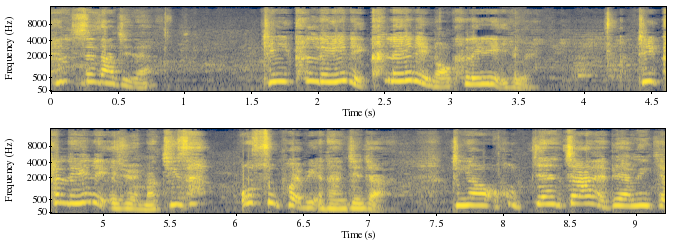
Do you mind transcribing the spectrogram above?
ဟမ်စဉ်းစားကြည့်တယ်ဒီကလေးတွေကလေးတွေတော့ကလေးတွေအရွယ်ဒီကလေးတွေအရွယ်မှာကြီးစားအုပ်စုဖွဲ့ပြီးအနံကျင်းကြတယ် ဒီအောင်အခုပြန်ကြားတယ်ပြန်ပြီးကြ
